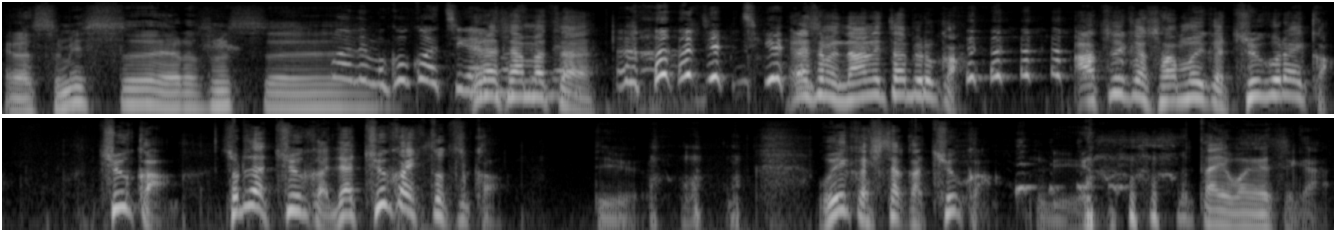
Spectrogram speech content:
エアロスミス、エアロスミス。まあでもここは違いますよねいらっしゃいませ。じゃあ違ういらっしゃいませ。何食べるか？暑いか寒いか中ぐらいか。中華。それでは中華。じゃあ中華一つか。っていう。上か下か中華。っていう。台湾やしが。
